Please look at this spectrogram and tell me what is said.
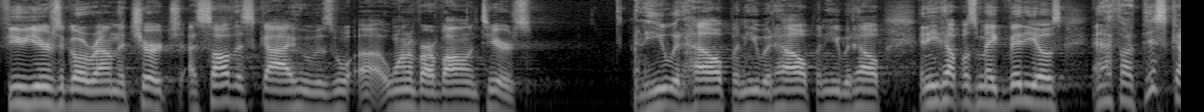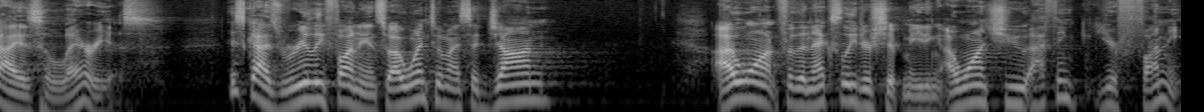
A few years ago around the church, I saw this guy who was uh, one of our volunteers. And he would help and he would help and he would help and he'd help us make videos. And I thought, this guy is hilarious. This guy's really funny. And so I went to him, I said, John, I want for the next leadership meeting, I want you, I think you're funny.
